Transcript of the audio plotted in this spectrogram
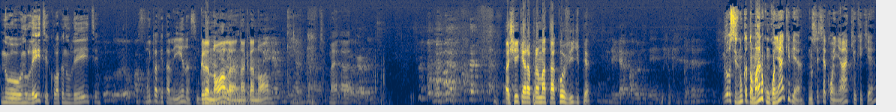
No, no leite, coloca no leite. Eu faço muita vitamina. assim. Granola, na granola. mas, ah, Achei que era pra matar a Covid, Pia. Vocês nunca tomaram com conhaque, Pia? Não sei se é conhaque, o que que é.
